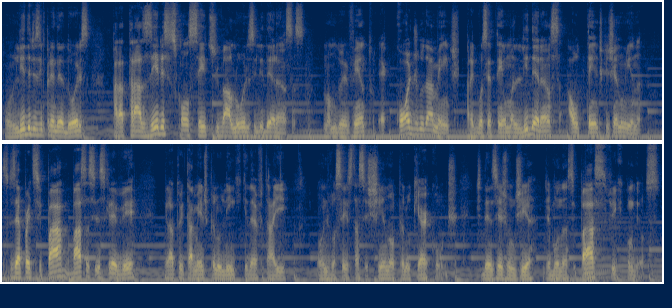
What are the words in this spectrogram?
com líderes empreendedores para trazer esses conceitos de valores e lideranças. O nome do evento é Código da Mente, para que você tenha uma liderança autêntica e genuína. Se quiser participar, basta se inscrever gratuitamente pelo link que deve estar aí onde você está assistindo ou pelo QR Code. Te desejo um dia de abundância e paz. Fique com Deus.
